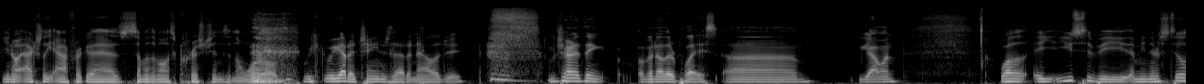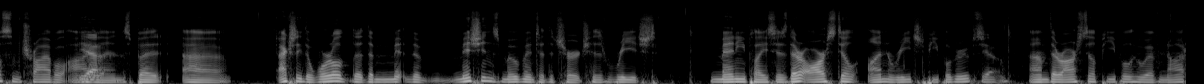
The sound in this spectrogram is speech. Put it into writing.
You know, actually, Africa has some of the most Christians in the world. we we got to change that analogy. I'm trying to think of another place. Um, you got one? Well, it used to be. I mean, there's still some tribal Yeah. islands, but uh, actually, the world, the the the missions movement of the church has reached many places. There are still unreached people groups. Yeah. Um, there are still people who have not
